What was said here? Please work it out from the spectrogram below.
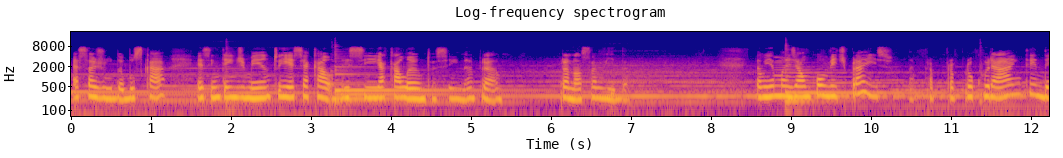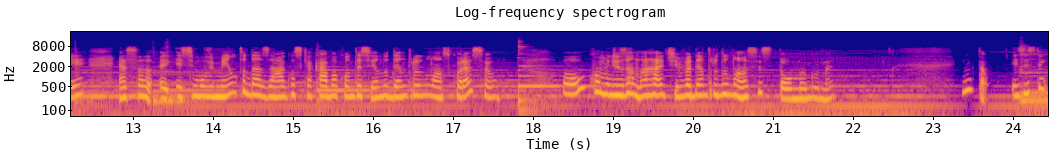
essa ajuda, buscar esse entendimento e esse, acal esse acalanto, assim, né? Para a nossa vida. Então, ia manjar um convite para isso para procurar entender essa, esse movimento das águas que acaba acontecendo dentro do nosso coração. Ou, como diz a narrativa, dentro do nosso estômago, né? Então, existem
